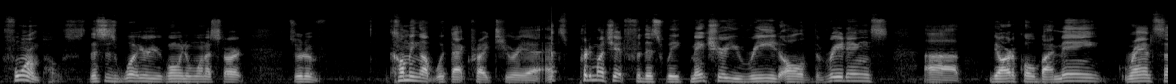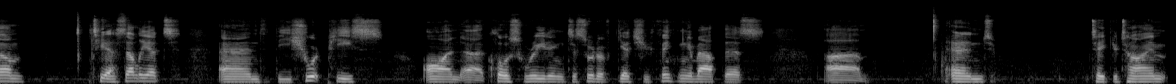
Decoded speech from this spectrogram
forum posts. This is where you're going to want to start sort of coming up with that criteria. That's pretty much it for this week. Make sure you read all of the readings, uh, the article by me, Ransom, T.S. Eliot, and the short piece on uh, close reading to sort of get you thinking about this. Um, and take your time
